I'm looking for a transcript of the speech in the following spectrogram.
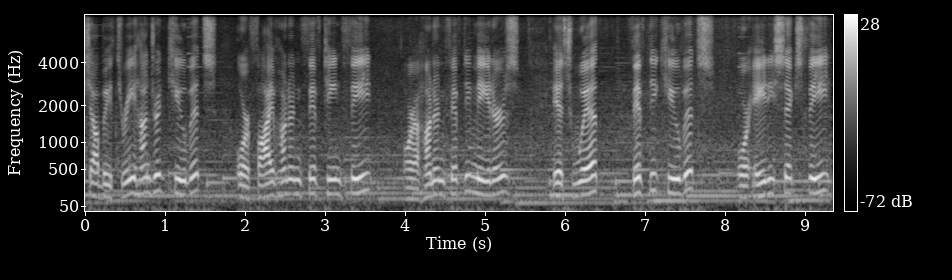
shall be 300 cubits, or 515 feet, or 150 meters. Its width 50 cubits, or 86 feet,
